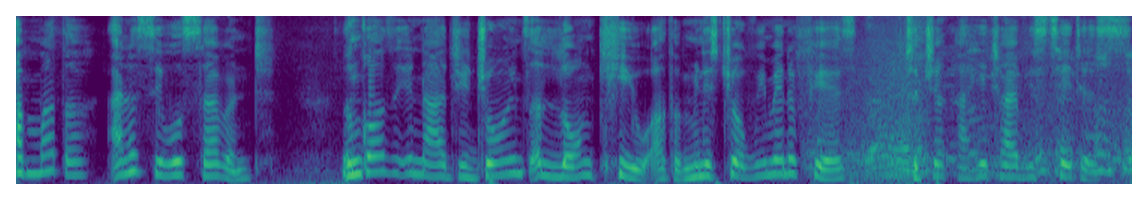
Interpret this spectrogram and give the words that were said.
a mother and a civil servant. Ngozi Inaji joins a long queue at the Ministry of Women Affairs to check her HIV status.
